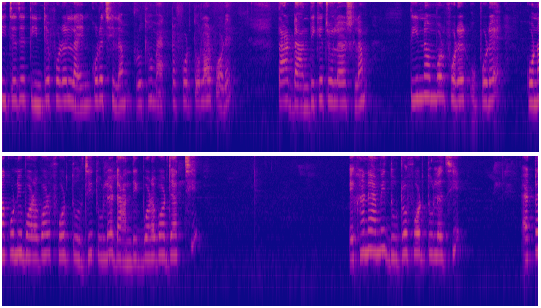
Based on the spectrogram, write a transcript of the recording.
নিচে যে তিনটে ফোরের লাইন করেছিলাম, প্রথম একটা ফোর তোলার পরে তার ডান দিকে চলে আসলাম। তিন নম্বর ফোরের উপরে কোনাকুনি বরাবর ফোর তুলছি, তুলে ডান দিক বরাবর যাচ্ছি। এখানে আমি দুটো ফোর তুলেছি, একটা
